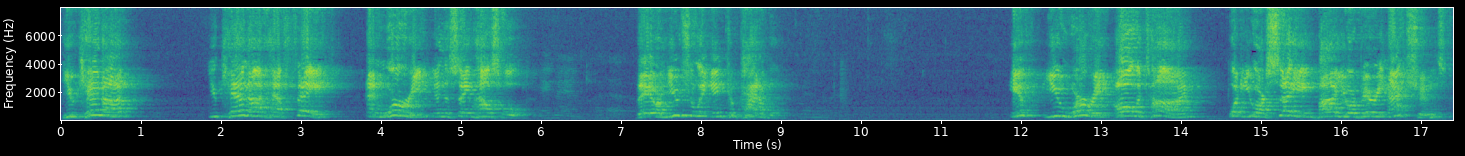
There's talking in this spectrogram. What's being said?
You cannot, you cannot have faith and worry in the same household. They are mutually incompatible. If you worry all the time, what you are saying by your very actions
